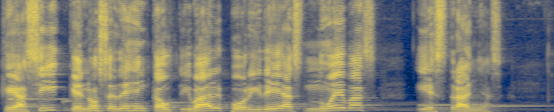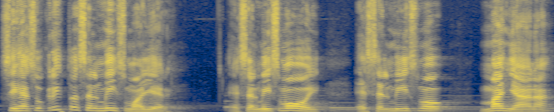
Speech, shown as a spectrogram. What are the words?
que así que no se dejen cautivar por ideas nuevas y extrañas. Si Jesucristo es el mismo ayer, es el mismo hoy, es el mismo mañana,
